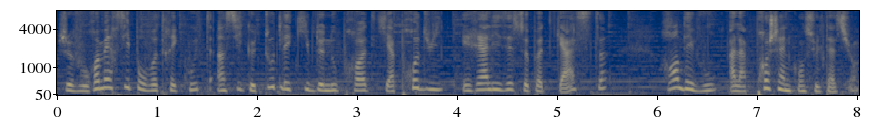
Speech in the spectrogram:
Je vous remercie pour votre écoute ainsi que toute l'équipe de Nouprod qui a produit et réalisé ce podcast. Rendez-vous à la prochaine consultation.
